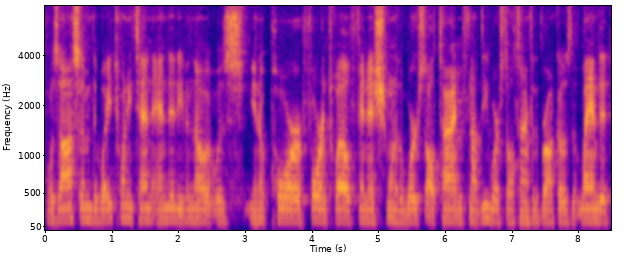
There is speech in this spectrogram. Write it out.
was awesome. The way 2010 ended, even though it was, you know, poor four and 12 finish, one of the worst all time, if not the worst all time for the Broncos that landed,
